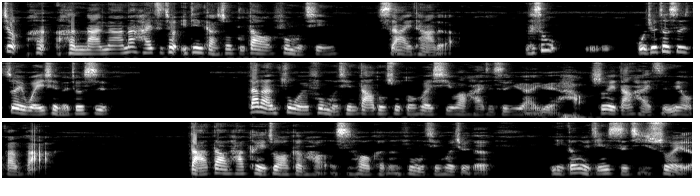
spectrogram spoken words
就很很难啊。那孩子就一定感受不到父母亲是爱他的。可是，我觉得这是最危险的，就是。当然，作为父母亲，大多数都会希望孩子是越来越好。所以，当孩子没有办法达到他可以做到更好的时候，可能父母亲会觉得你都已经十几岁了，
